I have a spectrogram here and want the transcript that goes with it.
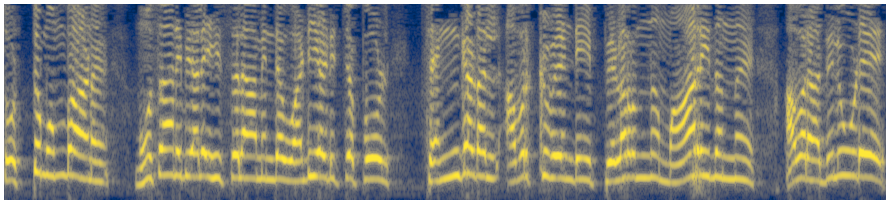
തൊട്ടു മുമ്പാണ് മൂസാ നബി അലൈഹിസ്സലാമിന്റെ വടിയടിച്ചപ്പോൾ ചെങ്കടൽ അവർക്ക് വേണ്ടി പിളർന്ന് മാറി നിന്ന് അവർ അതിലൂടെ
